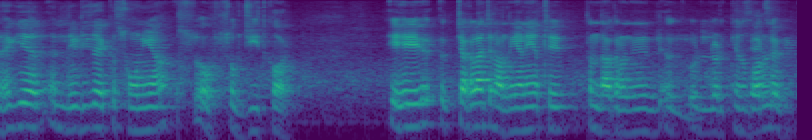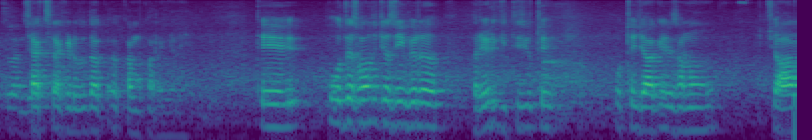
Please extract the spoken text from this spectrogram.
ਹੈਗੀ ਹੈ ਲੇਡੀ ਦਾ ਇੱਕ ਸੋਨੀਆ, ਸੁ- ਸੁਖਜੀਤ ਕੌਰ। ਇਹ ਚਕਲਾ ਚਲਾਉਂਦੀਆਂ ਨੇ, ਇੱਥੇ ਧੰਦਾ ਕਰਾਉਂਦੀਆਂ ਨੇ ਲੜਕੀਆਂ ਨੂੰ ਬਾਹਰ ਲੈ ਕੇ ਸੈਕਸ ਰੈਕਟ ਦਾ ਕੰਮ ਕਰ ਰਹੀਆਂ ਨੇ। ਤੇ ਉਹਦੇ ਸੰਬੰਧ 'ਚ ਅਸੀਂ ਫਿਰ ਰੇਡ ਕੀਤੀ ਸੀ ਉੱਥੇ। ਉੱਥੇ ਜਾ ਕੇ ਸਾਨੂੰ ਚਾਰ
